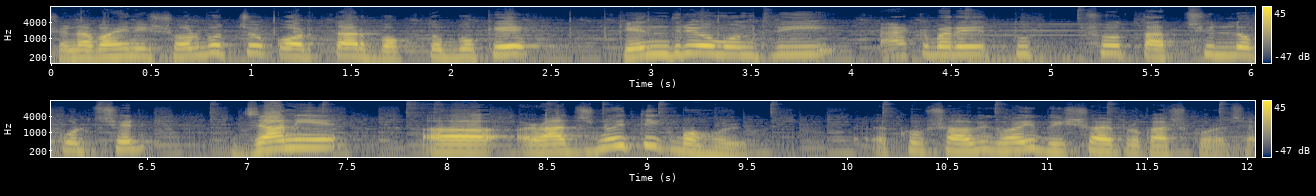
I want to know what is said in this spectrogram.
সেনাবাহিনীর সর্বোচ্চ কর্তার বক্তব্যকে কেন্দ্রীয় মন্ত্রী একবারে তুচ্ছ তাচ্ছিল্য করছেন, জানিয়ে রাজনৈতিক মহল খুব স্বাভাবিকভাবেই বিস্ময় প্রকাশ করেছে।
